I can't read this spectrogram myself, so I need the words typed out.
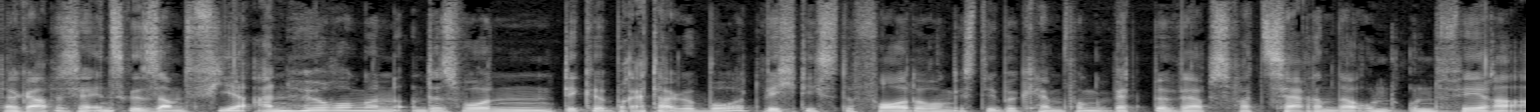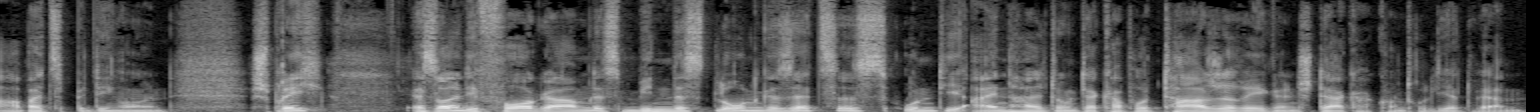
Da gab es ja insgesamt vier Anhörungen und es wurden dicke Bretter gebohrt. Wichtigste Forderung ist die Bekämpfung wettbewerbsverzerrender und unfairer Arbeitsbedingungen. Sprich, es sollen die Vorgaben des Mindestlohngesetzes und die Einhaltung der Kapotageregeln stärker kontrolliert werden.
